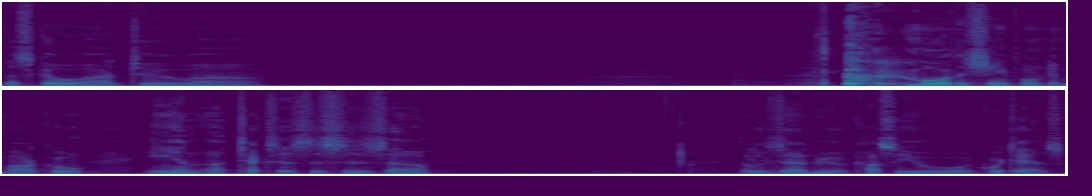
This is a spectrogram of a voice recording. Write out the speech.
Let's go uh, to uh, more of the shameful debacle in uh, Texas. This is uh, Alexandria Ocasio Cortez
